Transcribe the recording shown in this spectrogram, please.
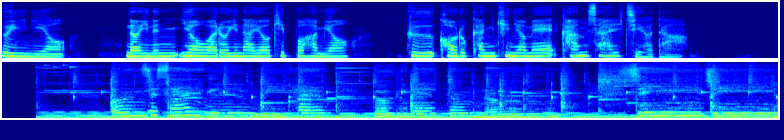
의인이여 너희는 여호와로 인하여 기뻐하며 그 거룩한 기념에 감사할지어다. 온 세상을 위한 복음의 통로 CGM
